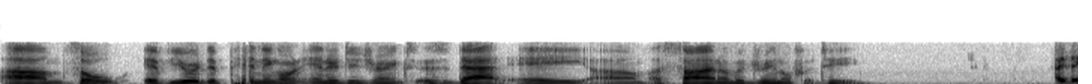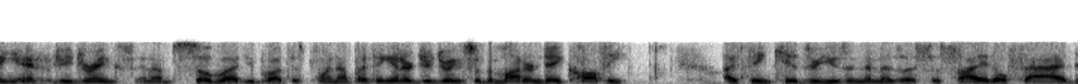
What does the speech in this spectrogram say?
Um, so if you're depending on energy drinks, is that a um, a sign of adrenal fatigue? I think energy drinks, and I'm so glad you brought this point up. I think energy drinks are the modern day coffee. I think kids are using them as a societal fad.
